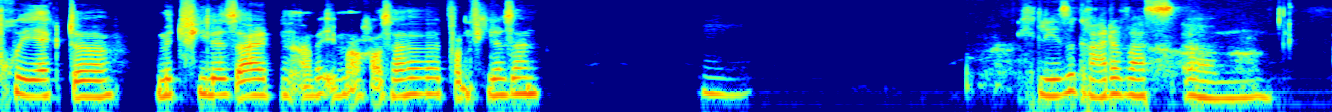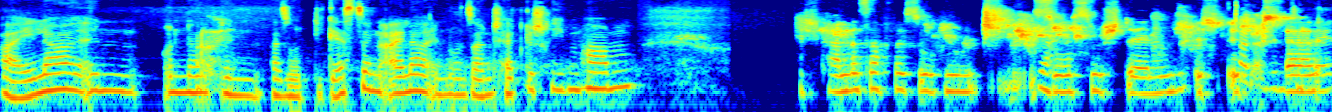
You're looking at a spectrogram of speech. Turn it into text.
Projekte mit viele sein, aber eben auch außerhalb von viele sein. Hm. Ich lese gerade, was ähm, Ayla in, in, also die Gäste in Ayla in unseren Chat geschrieben haben. Ich kann das auch versuchen, ja. so zu stellen. Ich, ich, äh,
